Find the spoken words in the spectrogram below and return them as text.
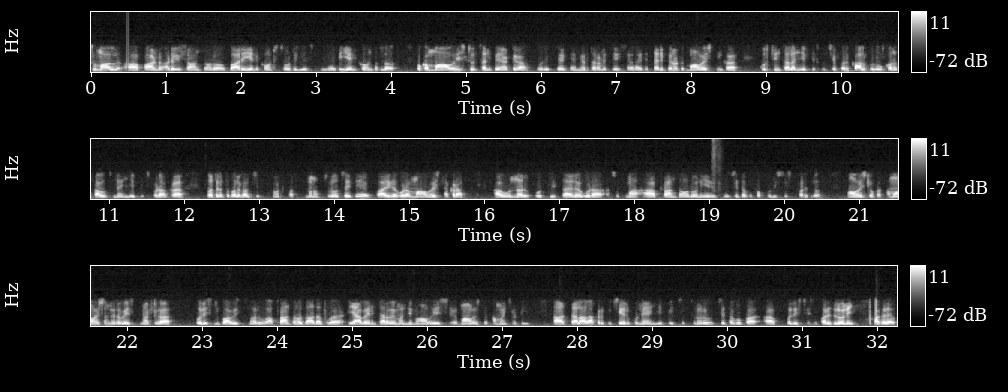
తుమాల్ పాండ పాండ్ అడవి ప్రాంతంలో భారీ ఎన్కౌంటర్ చోటు చేసుకుంది అయితే ఎన్కౌంటర్లో ఒక మావోయిస్టు చనిపోయినట్టుగా పోలీసులు అయితే నిర్ధారణ చేశారు. అయితే చనిపోయినట్టు మావోయిస్ట్ ఇంకా గుర్తించాలని చెప్పేసి చెప్పారు. కాల్పులు కొనసాగుతున్నాయని చెప్పేసి కూడా అక్కడ భద్రతా బలగాలు చెప్తున్నట్టు పరిస్థితి మనం చూడవచ్చు అయితే భారీగా కూడా మావోయిస్ట్ అక్కడ ఆ, ఉన్నారు. పూర్తి స్థాయిలో కూడా సుక్మా ఆ ప్రాంతంలోని ఏదైతే పోలీస్ స్టేషన్ పరిధిలో మావోయిస్టులు ఒక సమావేశం నిర్వహిస్తున్నట్టుగా పోలీసులు భావిస్తున్నారు. ఆ ప్రాంతంలో దాదాపుగా యాభై నుంచి అరవై మంది మావోయిస్ట్ మావోయిస్టులకు సంబంధించిన ఆ దళాలు అక్కడికి చేరుకున్నాయని చెప్పి చెప్తున్నారు. చిత్తగుప్ప పోలీస్ స్టేషన్ పరిధిలోని అక్కడ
